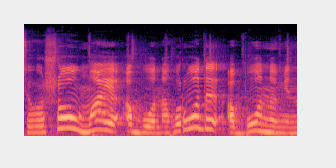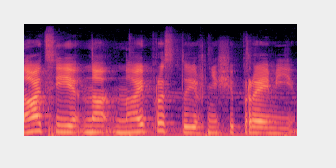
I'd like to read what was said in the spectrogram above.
цього шоу має або нагороди, або номінації на найпрестижніші премії.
